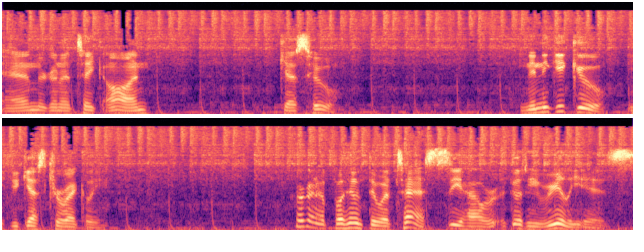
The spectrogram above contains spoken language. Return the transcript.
And they're gonna take on guess who? Ninigiku, if you guessed correctly. We're gonna put him through a test, see how good he really is.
